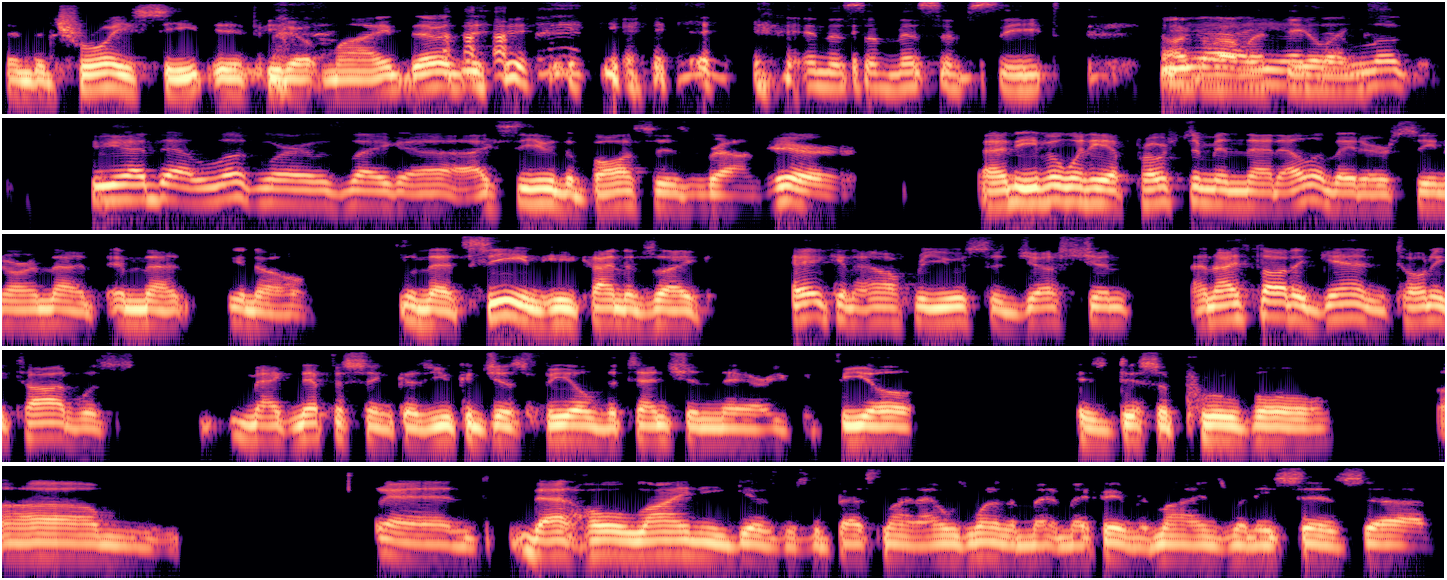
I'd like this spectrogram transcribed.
in the Troi seat if you don't mind. in the submissive seat. Talk yeah, about my he feelings. Had that look, he had that look where it was like, uh, I see who the boss is around here. And even when he approached him in that elevator scene or in that in that you know in that scene, he kind of was like, "Hey, can I offer you a suggestion?" And I thought again, Tony Todd was magnificent because you could just feel the tension there. You could feel his disapproval. Um, and that whole line he gives was the best line. I was one of the, my, my favorite lines when he says, uh,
